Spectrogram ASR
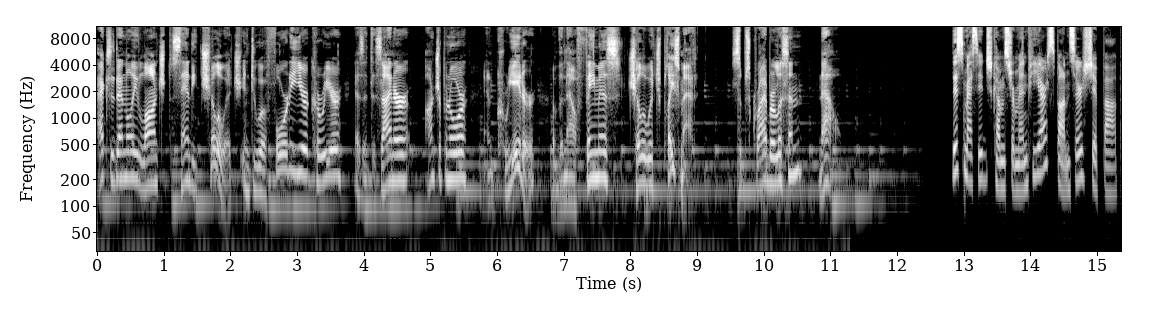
accidentally launched Sandy Chilewich into a 40 year career as a designer, entrepreneur, and creator of the now famous Chilowich placemat. Subscribe or listen now. This message comes from NPR sponsor ShipBob.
